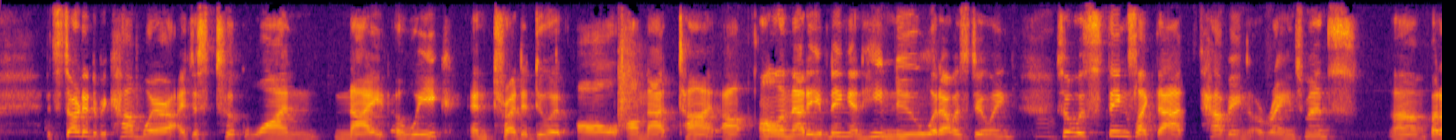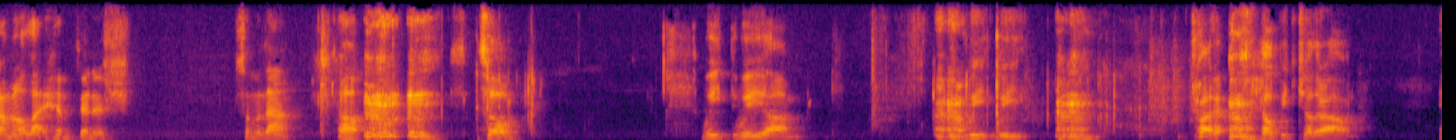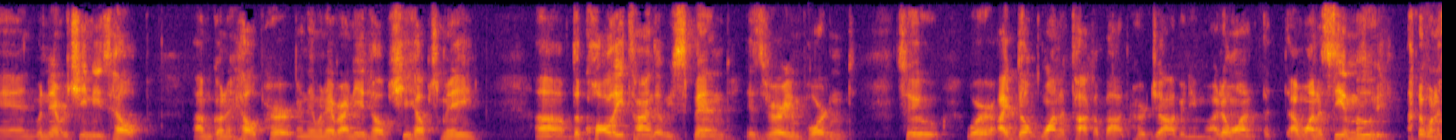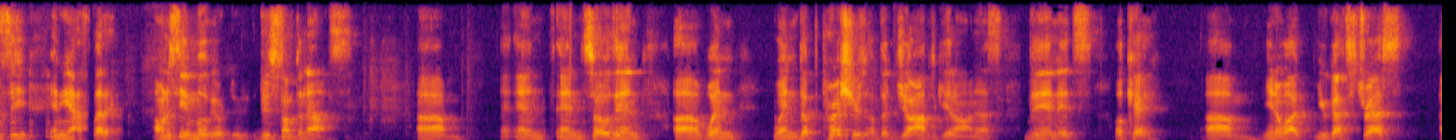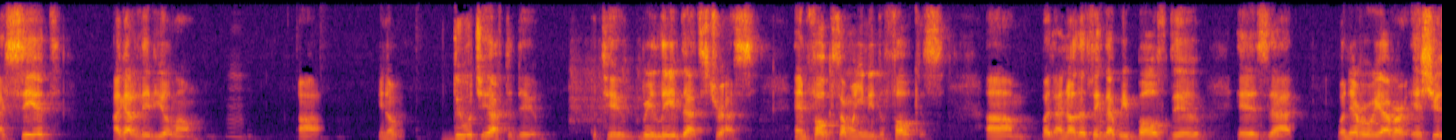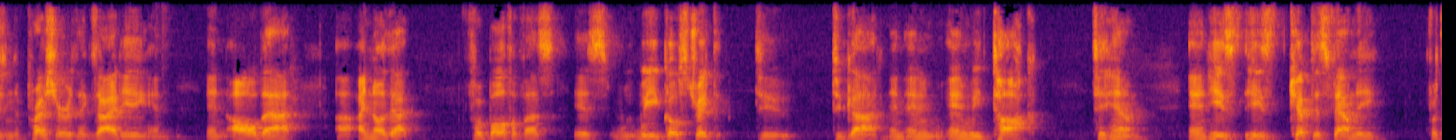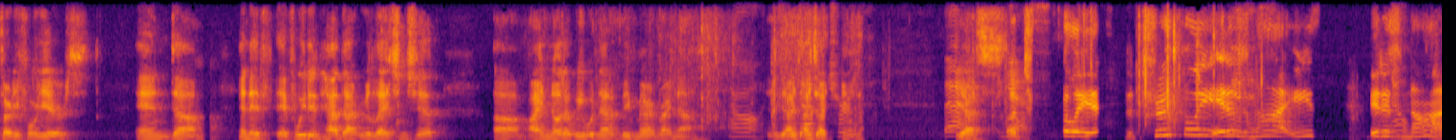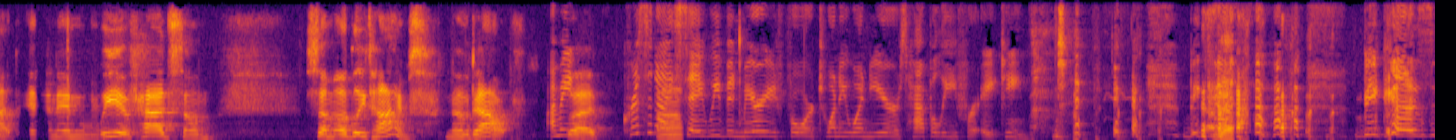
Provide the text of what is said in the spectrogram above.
it started to become where I just took one night a week and tried to do it all on that time, uh, all in that evening. And he knew what I was doing. So it was things like that, having arrangements. Um, but I'm going to let him finish some of that. Uh, so we we um, we we try to help each other out, and whenever she needs help, I'm going to help her, and then whenever I need help, she helps me. Uh, the quality time that we spend is very important to where I don't want to talk about her job anymore. I don't want I want to see a movie. I don't want to see any athletic. I want to see a movie or do, do something else. Um, and and so then uh, when when the pressures of the jobs get on us, then it's okay. Um, you know what? You got stress. I see it. I got to leave you alone. Uh, you know, do what you have to do to relieve that stress and focus on when you need to focus. Um, but I know the thing that we both do is that whenever we have our issues and the pressures, anxiety, and and all that, uh, I know that for both of us is we go straight to to, to God and, and and we talk to Him, and He's He's kept His family for 34 years, and um, and if if we didn't have that relationship, um, I know that we would not be married right now. Oh, I- isn't I- the I- truth? That- Yes. yes. Truthfully, it, truthfully, it is, It is. not easy. It is No. not, and, and we have had some some ugly times, no doubt. I mean, But, Chris and I uh, say we've been married for 21 years, happily for 18. because, because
